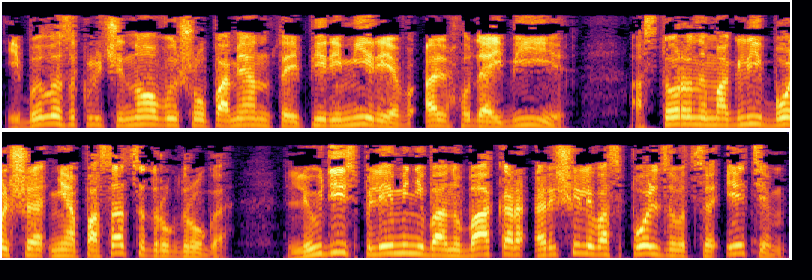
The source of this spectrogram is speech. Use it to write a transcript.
и было заключено вышеупомянутое перемирие в Аль-Худайбии, а стороны могли больше не опасаться друг друга — Люди из племени Банубакар решили воспользоваться этим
